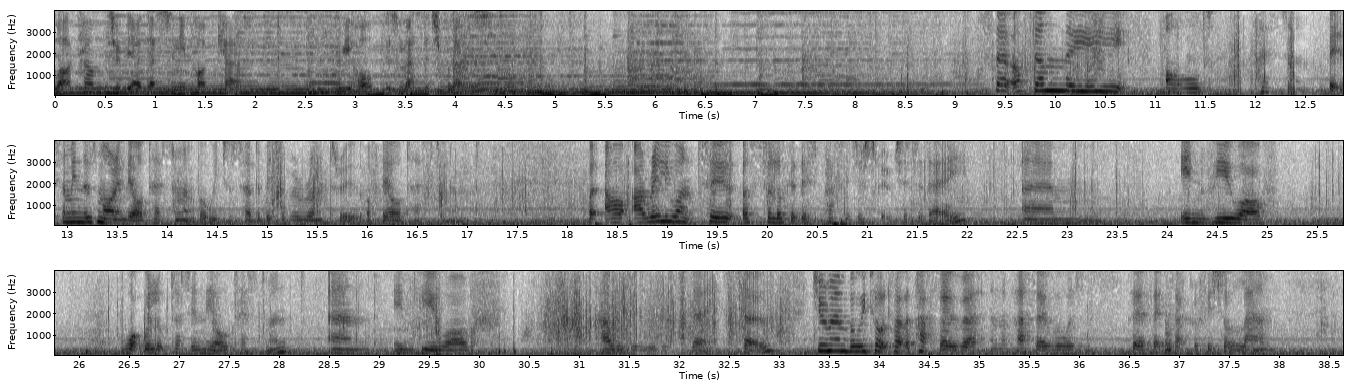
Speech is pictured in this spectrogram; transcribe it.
Welcome to the iDestiny podcast. We hope this message blesses you. So I've done the Old Testament bits. I mean, there's more in the Old Testament, but we just had a bit of a run through of the Old Testament. But I, I really want to us to look at this passage of Scripture today, um, in view of what we looked at in the Old Testament and in view of how we deal with it today. So, do you remember we talked about the Passover? And the Passover was this perfect sacrificial lamb.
